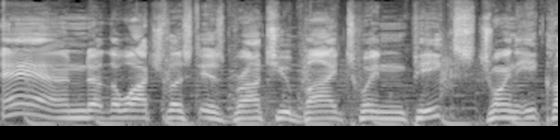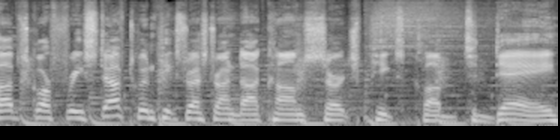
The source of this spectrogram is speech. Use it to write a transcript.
And the watch list is brought to you by Twin Peaks. Join the Eat Club, score free stuff. TwinPeaksRestaurant.com. Search Peaks Club today.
